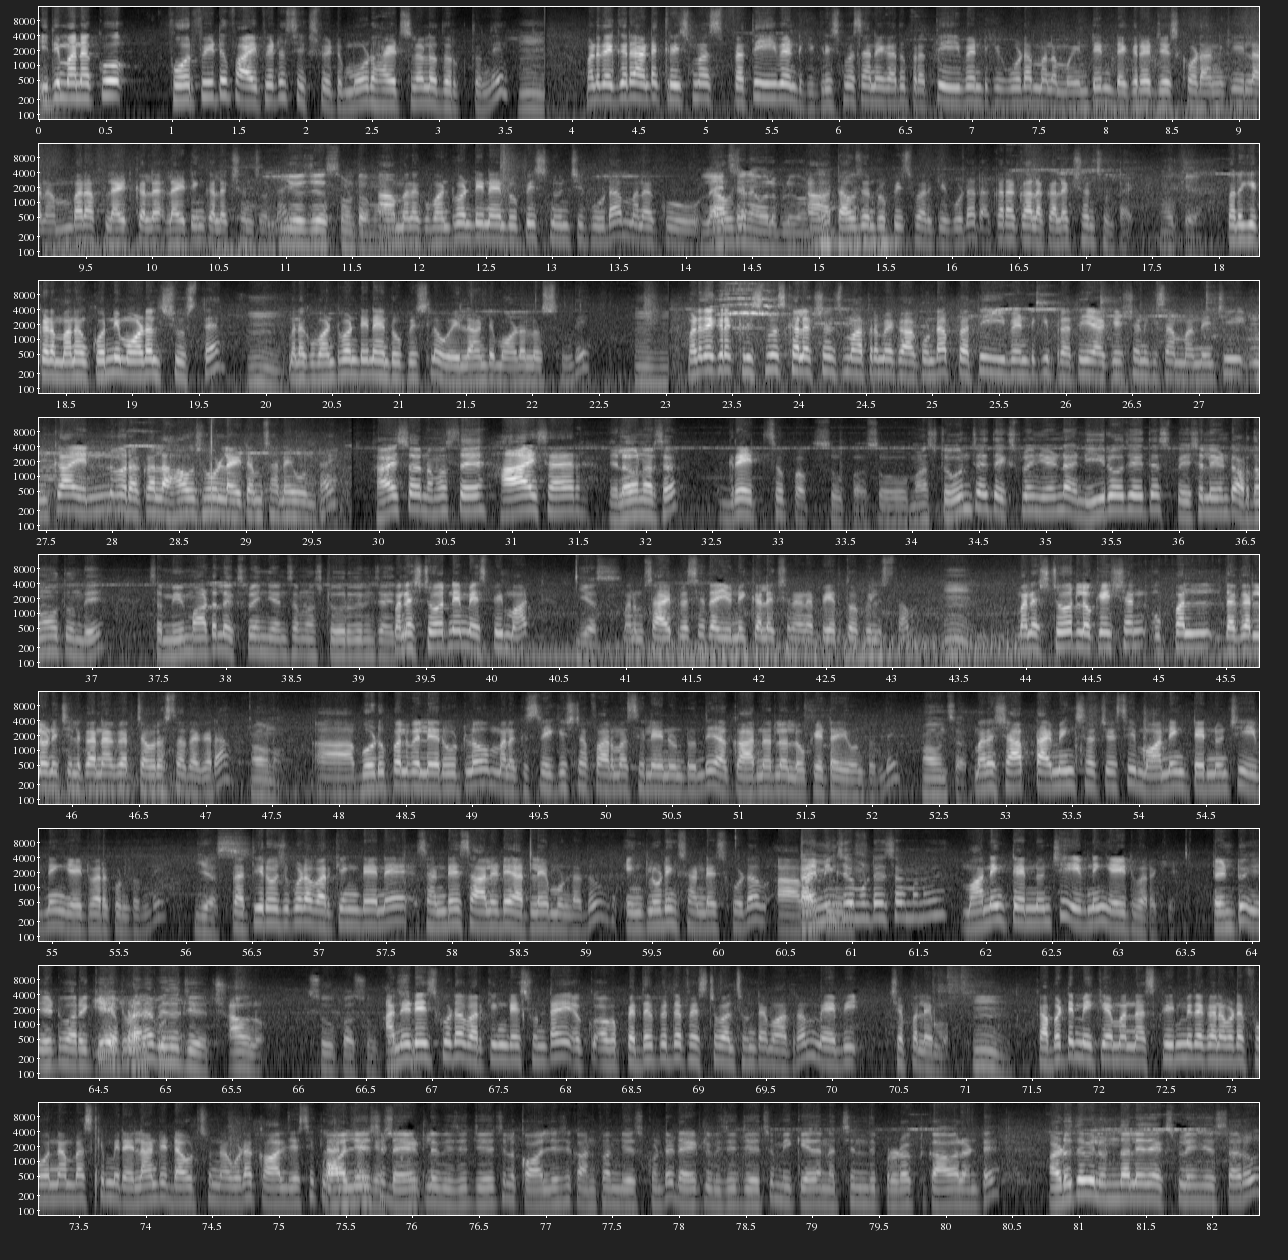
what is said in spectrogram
ఇది మనకు four feet five feet six feet మూడు హైట్స్లలో దొరుకుతుంది. మన దగ్గర అంటే క్రిస్మస్ ప్రతి ఈవెంట్కి క్రిస్మస్ అనే కాదు ప్రతి ఈవెంట్కి కూడా మనం ఇంటిని డెకరేట్ చేసుకోవడానికి ఇలా నంబర్ ఆఫ్ లైట్ కల లైటింగ్ కలెక్షన్స్ యూజ్ చేస్తుంటాము. ఆ, మనకు వన్ ట్వంటీ నైన్ రూపీస్ నుంచి కూడా మనకు థౌజండ్ రూపీస్ వరకు కూడా రకరకాల కలెక్షన్స్ ఉంటాయి. మనకి ఇక్కడ మనం కొన్ని మోడల్స్ చూస్తే మనకు వన్ ట్వంటీ నైన్ రూపీస్లో ఇలాంటి మోడల్ వస్తుంది. మన దగ్గర క్రిస్మస్ కలెక్షన్స్ మాత్రమే కాకుండా ప్రతి ఈవెంట్కి ప్రతి అకేషన్కి సంబంధించి ఇంకా ఎన్నో రకాల హౌస్ హోల్డ్ ఐటమ్స్ అనేవి ఉంటాయి. హాయ్ సార్ నమస్తే. Hi sir. ఎలా ఉన్నారు sir? Great super. Super. So మన స్టోర్ నుంచి అయితే ఎక్స్ప్లెయిన్ చేయండి. అండ్ ఈ రోజు అయితే స్పెషల్ ఏంటో అర్థమవుతుంది. సో మీ మాటలో ఎక్స్ప్లెయిన్ చేయండి సార్ మన స్టోర్ గురించి మన store name SP mart yes మనం సాయి ప్రసిద్ధ యూనిక్ కలెక్షన్ అనే పేరుతో పిలుస్తాం. మన స్టోర్ లొకేషన్ ఉప్పల్ దగ్గరలోని చిలకానగర్ చౌరస్తా దగ్గర. అవును. బోడుపల్ వెళ్ళే రూట్లో మనకి శ్రీకృష్ణ ఫార్మసీ లేన్ ఉంటుంది. ఆ కార్నర్లో లొకేట్ అయి ఉంటుంది. అవును సార్. మన షాప్ టైమింగ్స్ వచ్చేసి మార్నింగ్ టెన్ నుంచి ఈవినింగ్ ఎయిట్ వరకు ఉంటుంది. ఎస్ ప్రతిరోజు కూడా వర్కింగ్ డేనే సండేస్ హాలిడే అట్లేం ఉండదు. ఇంక్లూడింగ్ సండేస్ కూడా టైమింగ్స్ ఏముంటాయి సార్ మనది మార్నింగ్ టెన్ నుంచి ఈవినింగ్ ఎయిట్ వరకు. టెన్ టు ఎయిట్ వరకు ఎప్పుడైనా విజిట్ చేయొచ్చు. అవును. సూపర్ సూపర్ అన్ని డేస్ కూడా వర్కింగ్ డేస్ ఉంటాయి. ఒక- పెద్ద పెద్ద ఫెస్టివల్స్ ఉంటే మాత్రం మేబీ చెప్పలేము. కాబట్టి మీకు ఏమన్నా స్క్రీన్ మీద కనబడే ఫోన్ నెంబర్స్కి మీరు ఎలాంటి డౌట్స్ ఉన్నా కూడా కాల్ చేసి కాల్ చేసి డైరెక్ట్లీ విజిట్ చేయొచ్చు కాల్ చేసి కన్ఫర్మ్ చేసుకుంటే డైరెక్ట్లీ విజిట్ చేయొచ్చు. మీకు ఏదైనా నచ్చింది ప్రోడక్ట్ కావాలంటే అడిగితే వీళ్ళు ఉందా లేదా ఎక్స్ప్లెయిన్ చేస్తారు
